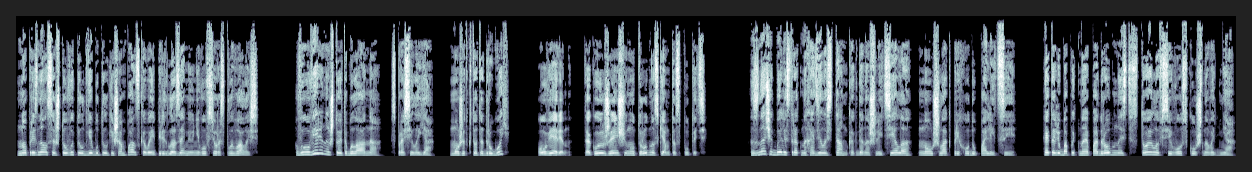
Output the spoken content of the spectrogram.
но признался, что выпил две бутылки шампанского, и перед глазами у него все расплывалось. «Вы уверены, что это была она?» — спросила я. «Может, кто-то другой?» «Уверен. Такую женщину трудно с кем-то спутать». Значит, Беллистрат находилась там, когда нашли тело, но ушла к приходу полиции. Эта любопытная подробность стоила всего скучного дня.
